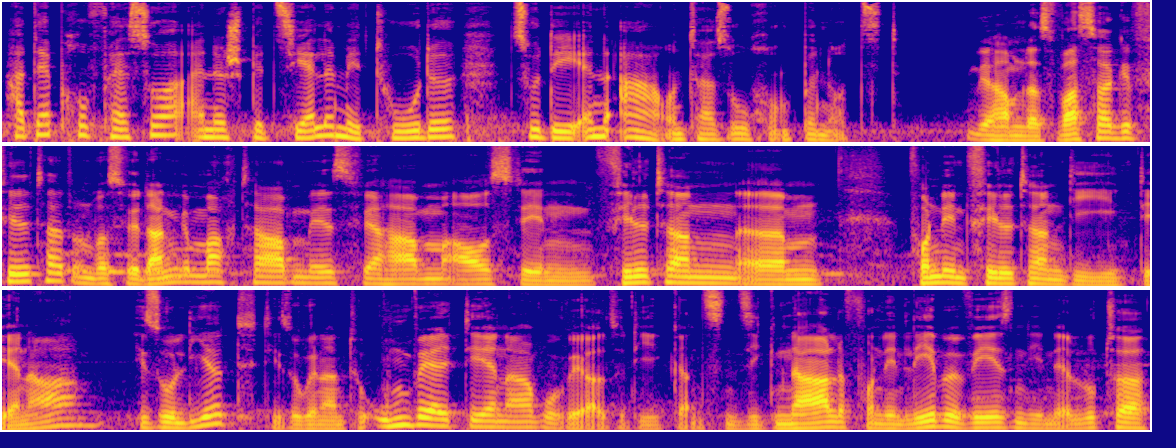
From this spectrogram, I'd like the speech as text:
hat der Professor eine spezielle Methode zur DNA-Untersuchung benutzt. Wir haben das Wasser gefiltert und was wir dann gemacht haben, ist, wir haben aus den Filtern, ähm, von den Filtern die DNA isoliert, die sogenannte Umwelt-DNA, wo wir also die ganzen Signale von den Lebewesen, die in der Luther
